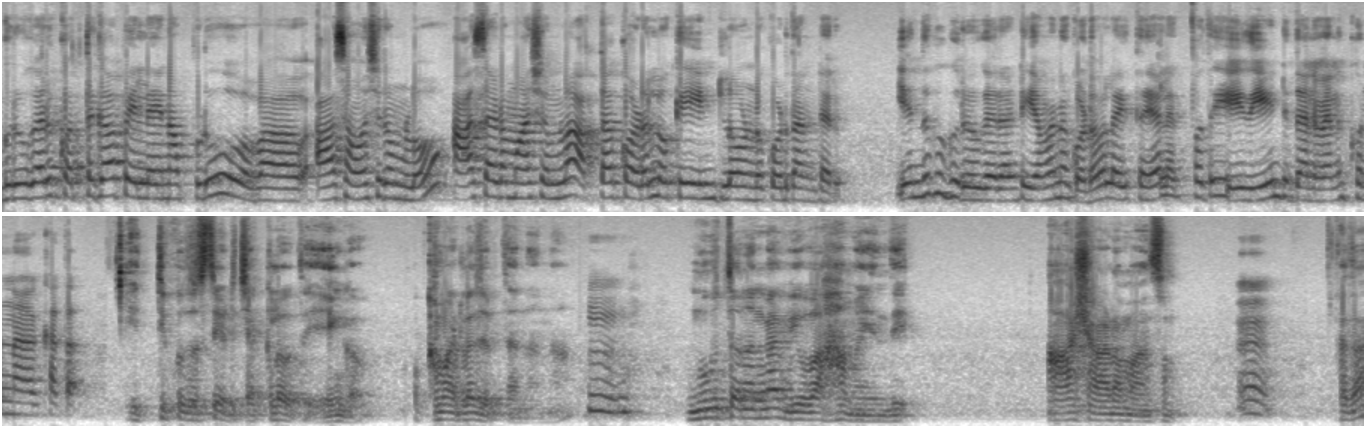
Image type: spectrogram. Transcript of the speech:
గురువుగారు కొత్తగా పెళ్ళైనప్పుడు ఆ సంవత్సరంలో ఆషాఢ మాసంలో అత్త కోడలు ఒకే ఇంట్లో ఉండకూడదు అంటారు ఎందుకు గురువుగారు? అంటే ఏమైనా గొడవలు అవుతాయా లేకపోతే ఏది ఏంటి దాని వెనుకున్న కథ? ఎత్తి కుదిస్తే ఇటు చెక్కలు అవుతాయి. ఏం కావు. ఒక్క మాటలో చెప్తాను నాన్న. నూతనంగా వివాహమైంది ఆషాఢ మాసం కదా?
